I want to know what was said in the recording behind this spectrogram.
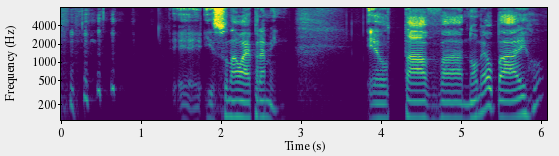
É, isso não é para mim. Eu tava no meu bairro,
